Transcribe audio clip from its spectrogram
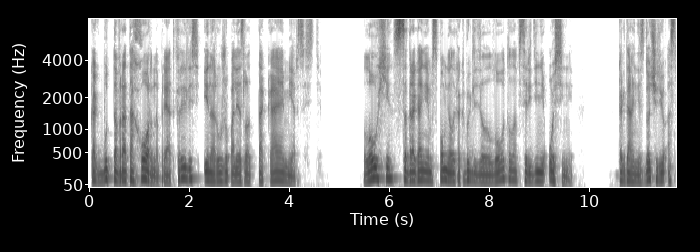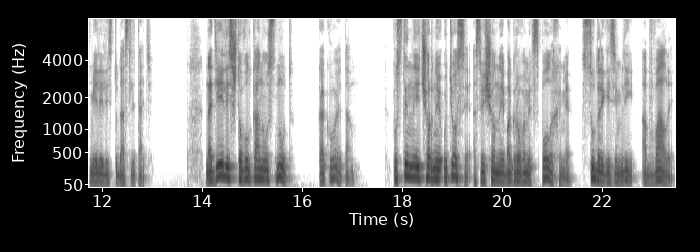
Как будто врата Хорна приоткрылись, и наружу полезла такая мерзость. Лоухи с содроганием вспомнила, как выглядела Лоотала в середине осени, когда они с дочерью осмелились туда слетать. Надеялись, что вулканы уснут. Какое там? Пустынные черные утесы, освещенные багровыми всполохами, судороги земли, обвалы,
